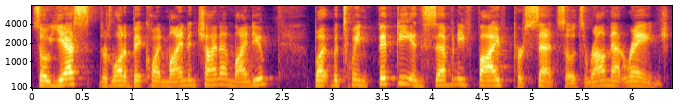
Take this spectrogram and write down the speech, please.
So, yes, there's a lot of Bitcoin mined in China, mind you, but between 50 and 75%, so it's around that range,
